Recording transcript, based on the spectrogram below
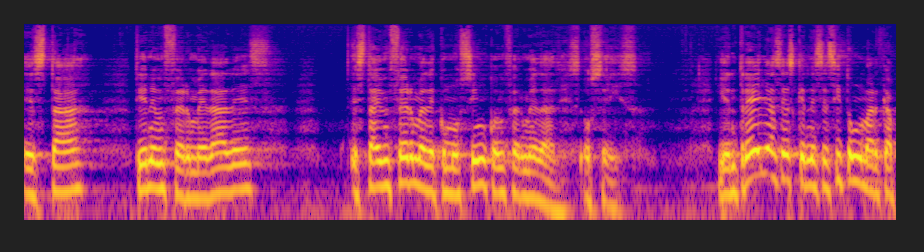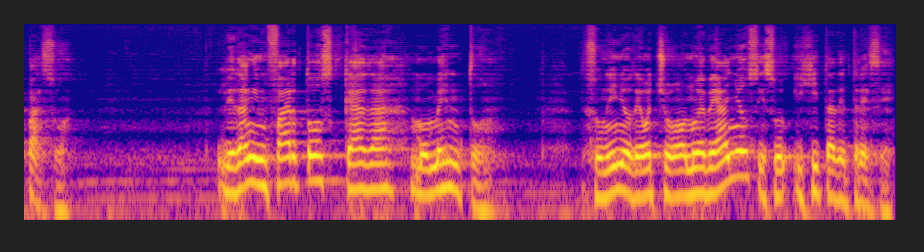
está, tiene enfermedades, está enferma de como cinco enfermedades o seis. Y entre ellas es que necesita un marcapaso. Le dan infartos cada momento. Su niño de ocho o nueve años y su hijita de trece.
